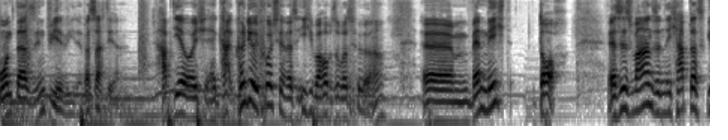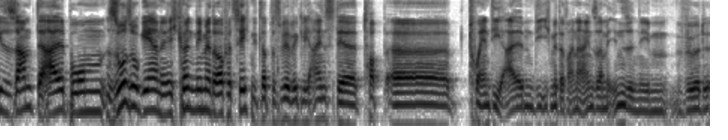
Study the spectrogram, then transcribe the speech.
Und da sind wir wieder. Was sagt ihr? Habt ihr euch, könnt ihr euch vorstellen, dass ich überhaupt sowas höre? Ähm, wenn nicht, doch. Es ist Wahnsinn. Ich habe das gesamte Album so, so gerne. Ich könnte nicht mehr darauf verzichten. Ich glaube, das wäre wirklich eins der Top äh, 20 Alben, die ich mit auf eine einsame Insel nehmen würde.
